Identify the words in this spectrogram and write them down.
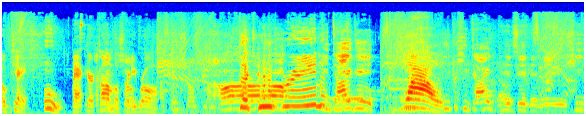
Okay, ooh, back air I think combo, pretty raw. I think Shulk's mine. Oh, The two He died it. Wow! He, he died it, it, it, He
